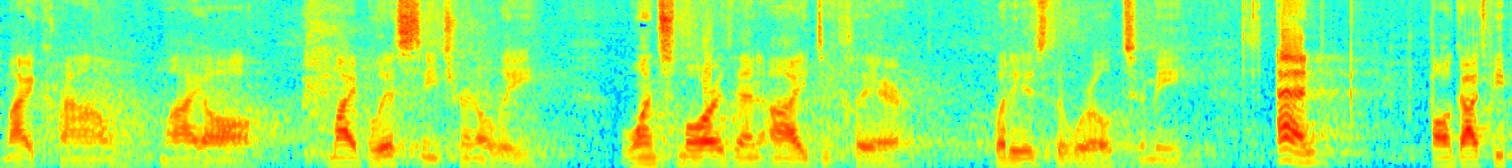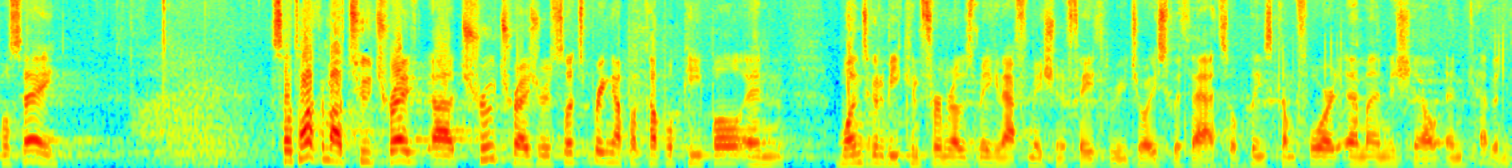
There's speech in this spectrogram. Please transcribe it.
my crown, my all, my bliss eternally. Once more, then I declare what is the world to me. And all God's people say, so, talking about two tre- uh, true treasures, let's bring up a couple people, and one's going to be confirmed, others make an affirmation of faith. We rejoice with that. So, please come forward, Emma and Michelle and Kevin.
